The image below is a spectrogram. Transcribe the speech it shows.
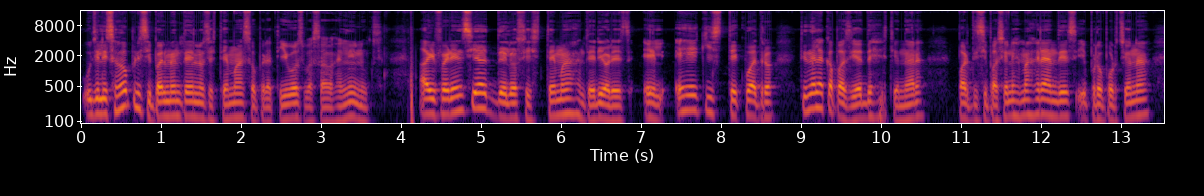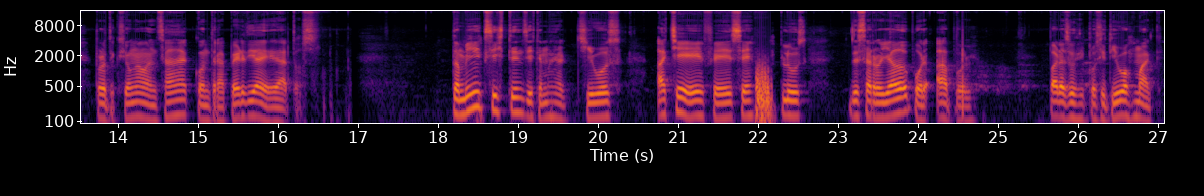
utilizado principalmente en los sistemas operativos basados en Linux. A diferencia de los sistemas anteriores, el EXT4 tiene la capacidad de gestionar participaciones más grandes y proporciona protección avanzada contra pérdida de datos. También existen sistemas de archivos HEFS Plus desarrollado por Apple para sus dispositivos Mac.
